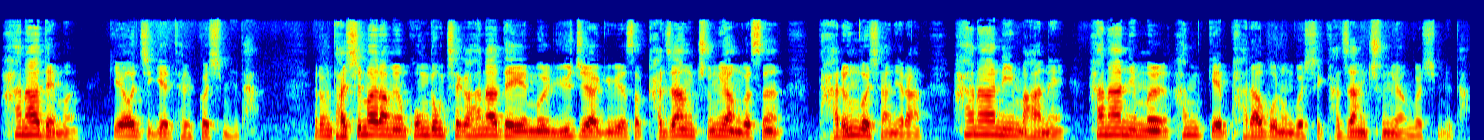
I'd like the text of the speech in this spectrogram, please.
하나됨은 깨어지게 될 것입니다. 여러분 다시 말하면 공동체가 하나됨을 유지하기 위해서 가장 중요한 것은 다른 것이 아니라 하나님 안에 하나님을 함께 바라보는 것이 가장 중요한 것입니다.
